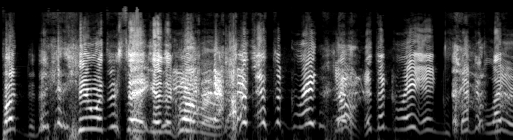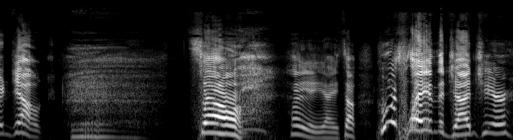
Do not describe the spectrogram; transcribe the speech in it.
but they can hear what they're saying in the courtroom. it's, it's a great joke. It's a great second layer joke. So, hey, hey, so who is playing the judge here?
